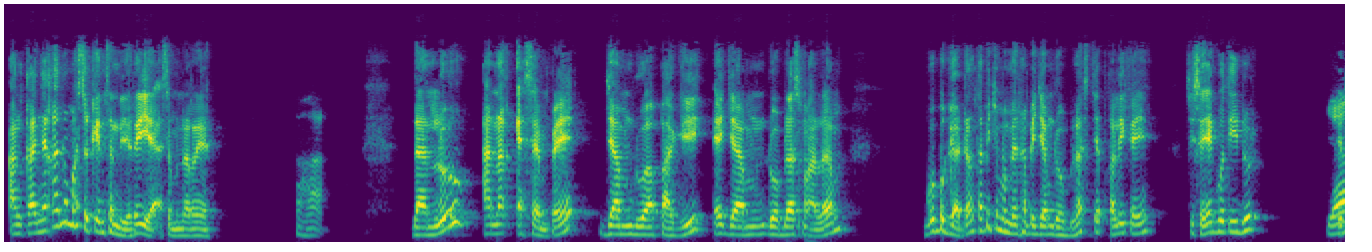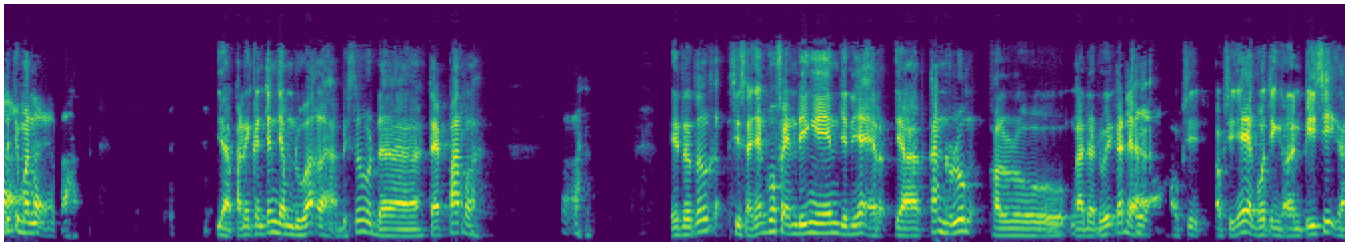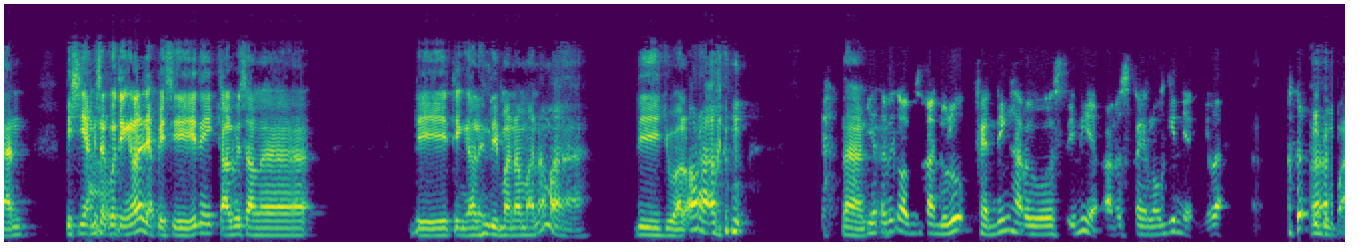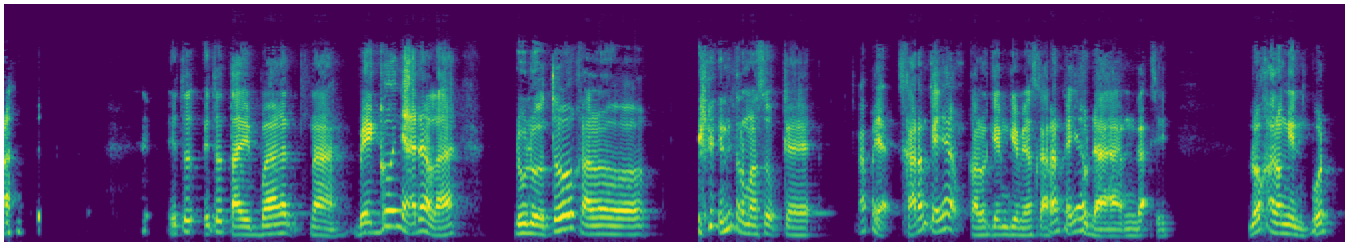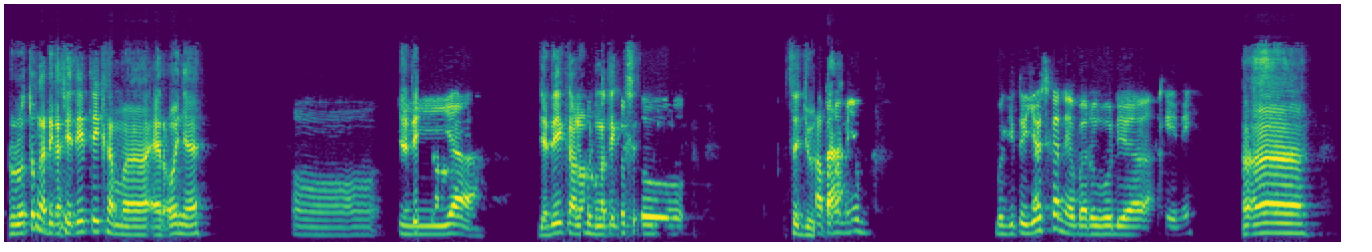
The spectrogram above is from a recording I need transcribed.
Angkanya kan lu masukin sendiri ya sebenarnya. ah. Dan lu anak SMP jam 2 pagi, eh jam 12 malam, gue begadang tapi cuma main sampai jam 12 tiap kali kayaknya. Sisanya gue tidur. Ya, Itu cuman- ya. Ya paling kenceng jam 2 lah, habis itu udah tepar lah. Itu tuh sisanya gue vendingin, jadinya ya kan dulu kalau nggak ada duit kan ya Iya. opsi opsinya ya gue tinggalin PC kan. PC yang bisa gue tinggalin ya PC ini. Kalau misalnya ditinggalin di mana-mana mah dijual orang. Nah, Iya, tapi kalau misalkan dulu vending harus ini ya, harus stay login ya, gila. Itu itu tai banget. Nah, begonya adalah dulu tuh kalau ini termasuk kayak apa ya? Sekarang kayaknya kalau game-game yang sekarang kayaknya udah enggak sih. Dulu kalau nginput, dulu tuh nggak dikasih titik sama RO-nya. Oh, Jadi- iya. Jadi kalau lu ngetik se- Begitu, sejuta, apa namanya, begitu yes kan ya baru dia ini. Heeh.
